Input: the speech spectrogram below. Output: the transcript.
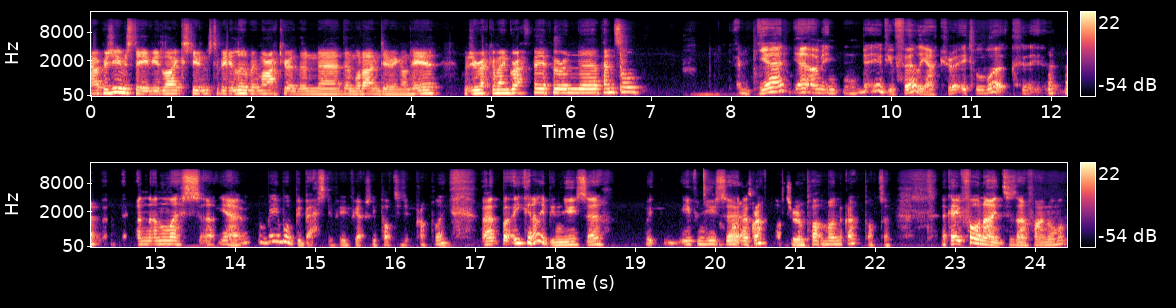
Now, I presume, Steve, you'd like students to be a little bit more accurate than uh, than what I'm doing on here. Would you recommend graph paper and uh, pencil? Yeah, yeah. I mean, if you're fairly accurate, it'll work. and unless, uh, yeah, it would be best if, if you actually plotted it properly. Uh, but you can even use uh, we even use uh, a graph plotter and plot them on the graph plotter. Okay, four ninths is our final one.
